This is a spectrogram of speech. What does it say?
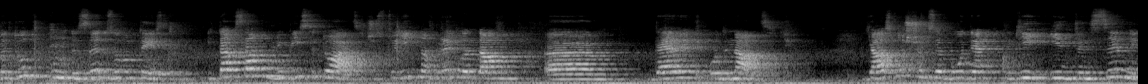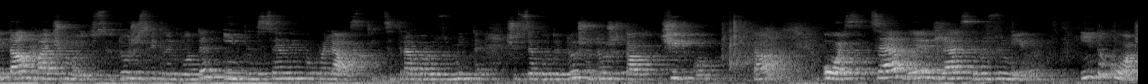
ми тут з золотистим. І так само в будь-якій ситуації, чи стоїть, наприклад, там е, 9-11. Ясно, що це буде такий інтенсивний, там бачимо дуже світлий блондин інтенсивний попелястий. Це треба розуміти, що це буде дуже-дуже так чітко. Так? Ось, це ви вже зрозуміли. І також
